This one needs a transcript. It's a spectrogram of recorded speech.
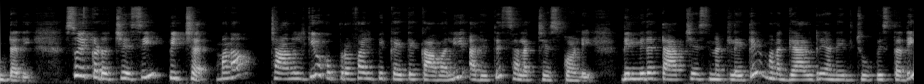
ఉంటది. సో ఇక్కడ వచ్చేసి పిక్చర్ మన ఛానల్కి ఒక ప్రొఫైల్ పిక్ అయితే కావాలి అదైతే సెలెక్ట్ చేసుకోండి. దీని మీద ట్యాప్ చేసినట్లయితే మన గ్యాలరీ అనేది చూపిస్తుంది.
